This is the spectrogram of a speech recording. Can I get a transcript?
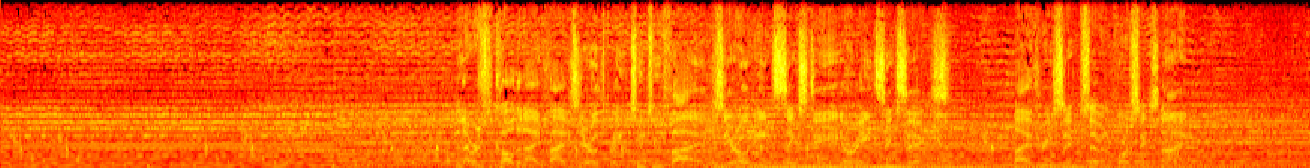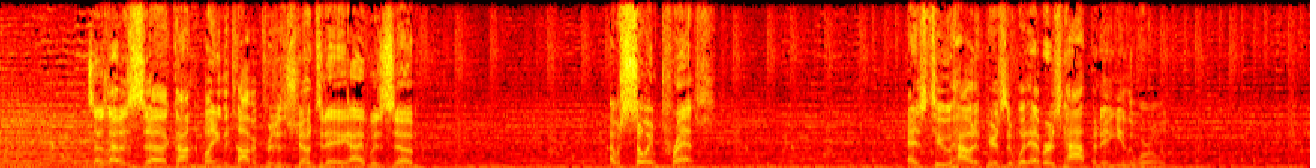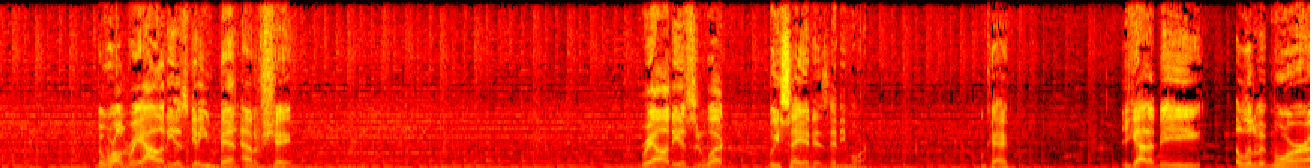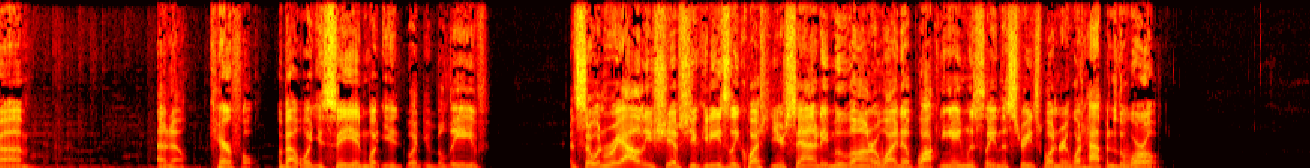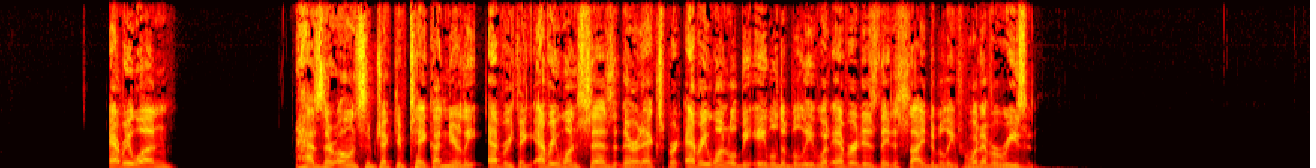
The numbers to call tonight 503-225-0860 or 866-536-7469. So as I was uh, contemplating the topic for the show today, I was um, I was so impressed as to how it appears that whatever is happening in the world, the world reality is getting bent out of shape. Reality isn't what we say it is anymore. Okay, you got to be a little bit more. Um, I don't know, careful about what you see and what you what you believe. And so when reality shifts, you can easily question your sanity, move on, or wind up walking aimlessly in the streets wondering what happened to the world. Everyone has their own subjective take on nearly everything. Everyone says that they're an expert. Everyone will be able to believe whatever it is they decide to believe for whatever reason.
